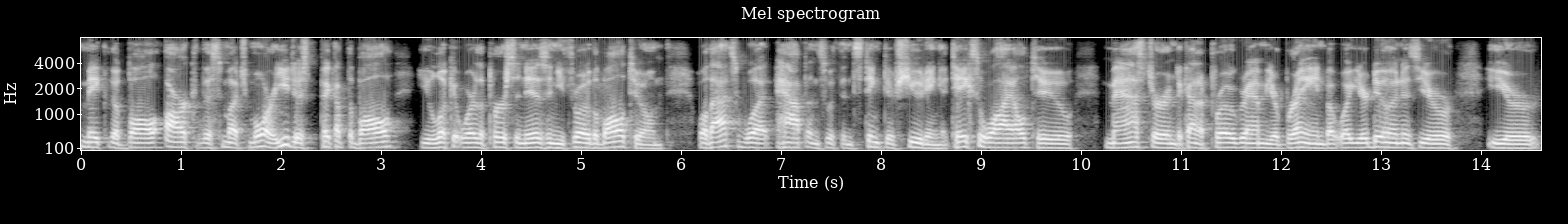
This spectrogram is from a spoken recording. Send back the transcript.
make the ball arc this much more. You just pick up the ball, you look at where the person is, and you throw the ball to them. Well, that's what happens with instinctive shooting. It takes a while to master and to kind of program your brain, but what you're doing is you're you're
